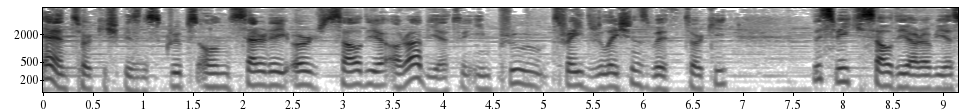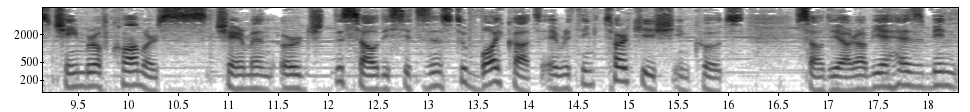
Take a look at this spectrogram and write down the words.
And Turkish business groups on Saturday urged Saudi Arabia to improve trade relations with Turkey. This week, Saudi Arabia's Chamber of Commerce chairman urged the Saudi citizens to boycott everything Turkish in quotes. Saudi Arabia has been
